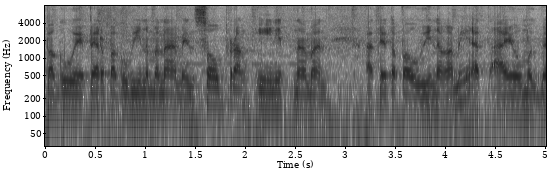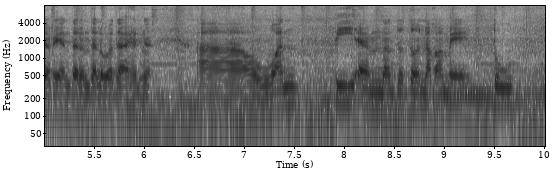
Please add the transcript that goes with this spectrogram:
pag uwi pero pag uwi naman namin sobrang init naman at ito pa uwi na kami at ayaw magmerienda ng dalawa dahil nga ah, 1 p.m. nandoon na kami 2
